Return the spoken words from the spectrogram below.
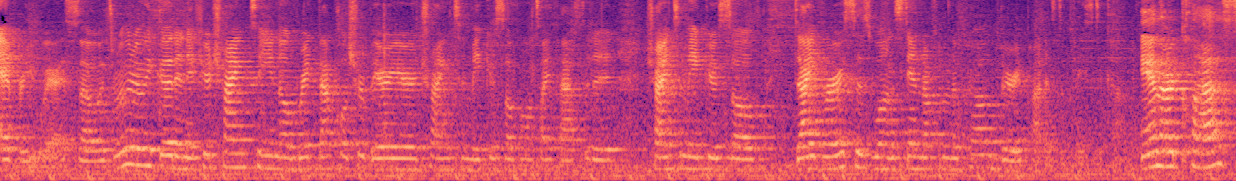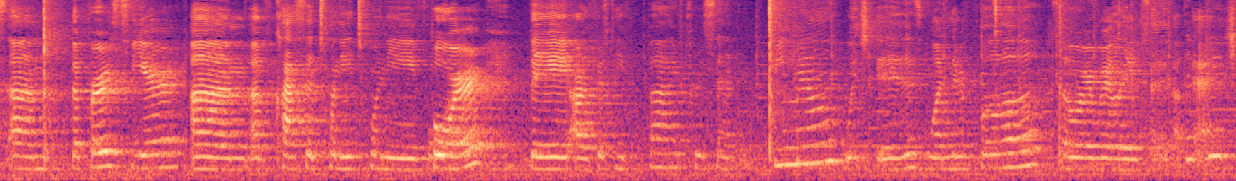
everywhere. So it's really really good. And if you're trying to you know break that cultural barrier, trying to make yourself multifaceted, trying to make yourself diverse as well and stand out from the crowd, Barry Pod is the place to come. And our class, um, the first year um, of class of 2024, they are 55% female, which is wonderful. So we're really excited about The that.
